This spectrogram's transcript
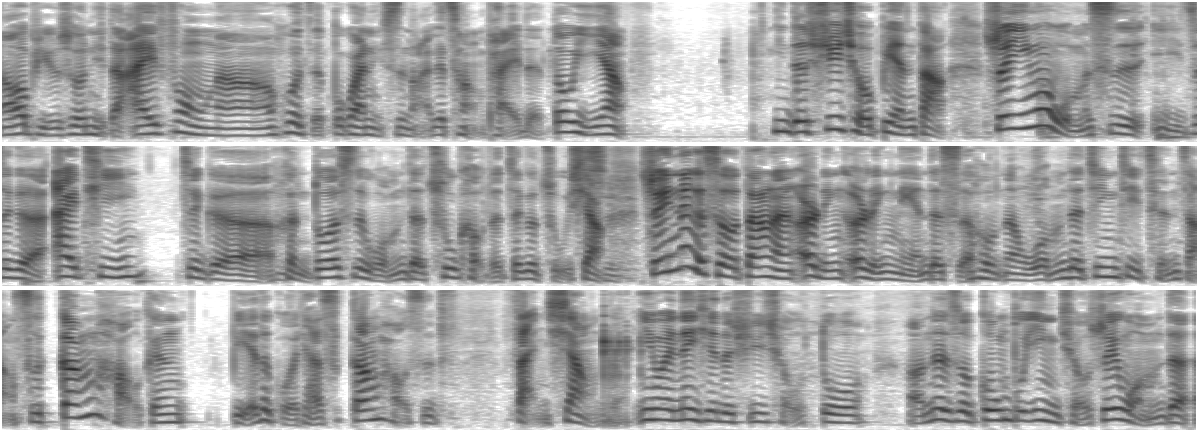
然后比如说你的 iPhone 啊，或者不管你是哪个厂牌的，都一样，你的需求变大，所以因为我们是以这个 IT。这个很多是我们的出口的这个主项，所以那个时候当然，二零二零年的时候呢，我们的经济成长是刚好跟别的国家是刚好是反向的，因为那些的需求多啊，那时候供不应求，所以我们的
